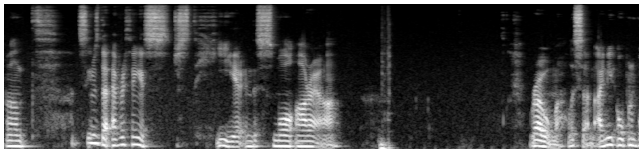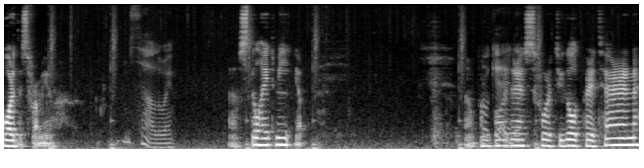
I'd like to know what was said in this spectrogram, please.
but it seems that everything is just here in this small area. Rome, listen, I need open borders from you. Uh, still hate me? Yep. Open okay, borders, 40 gold per turn.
